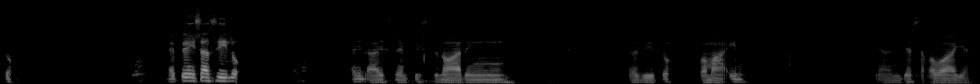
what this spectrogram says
Ito. Ito yung isang silo. Ayun, ayos na yung pisto ng ating ano dito, pamain. Yan, dyan sa kawayan.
